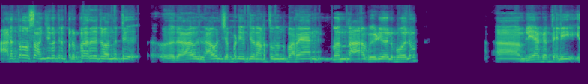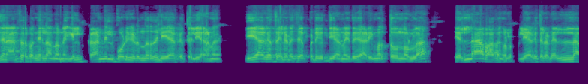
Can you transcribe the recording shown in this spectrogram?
അടുത്ത ദിവസം അഞ്ചു മിനിറ്റ് പ്രിപ്പയർ ചെയ്തിട്ട് വന്നിട്ട് രാഹുൽ രാഹുൽ ചെപ്പടി വിദ്യ നടത്തുന്നെന്ന് പറയാൻ വന്ന ആ വീഡിയോയിൽ പോലും ലിയാക്കത്തലി ഇതിന് ആൻസർ പറഞ്ഞില്ല എന്നുണ്ടെങ്കിൽ കണ്ണിൽ പൊടിയിടുന്നത് ലിയാഖത്ത് അലിയാണ് ലിയാഖത്ത് അലിയുടെ ചെപ്പടി വിദ്യയാണ് ഇത് അടിമത്തം എന്നുള്ള എല്ലാ വാദങ്ങളും. ലിയാഖത്ത് അലിയുടെ എല്ലാ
